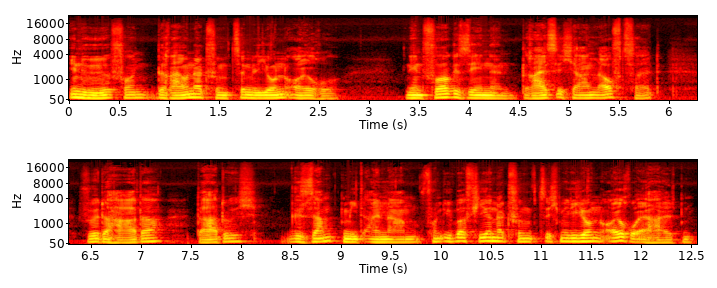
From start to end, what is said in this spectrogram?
in Höhe von 315 Millionen Euro. In den vorgesehenen 30 Jahren Laufzeit würde Harder dadurch Gesamtmieteinnahmen von über 450 Millionen Euro erhalten,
